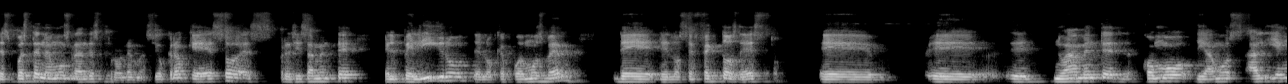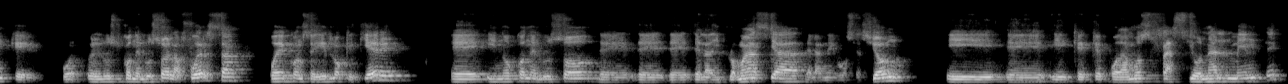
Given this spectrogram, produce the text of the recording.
después tenemos grandes problemas. Yo creo que eso es precisamente el peligro de lo que podemos ver de, los efectos de esto. Eh, eh, eh, nuevamente, como, digamos, alguien que con el uso de la fuerza puede conseguir lo que quiere y no con el uso de, la diplomacia, de la negociación y, que podamos racionalmente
